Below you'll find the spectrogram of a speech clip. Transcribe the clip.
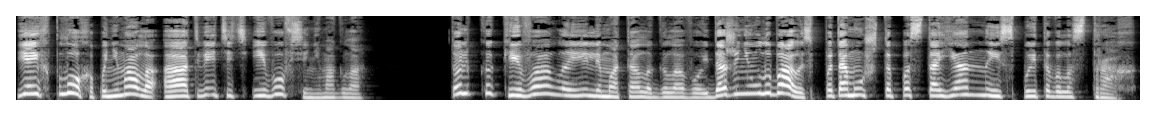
Я их плохо понимала, а ответить и вовсе не могла только кивала или мотала головой, даже не улыбалась, потому что постоянно испытывала страх.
